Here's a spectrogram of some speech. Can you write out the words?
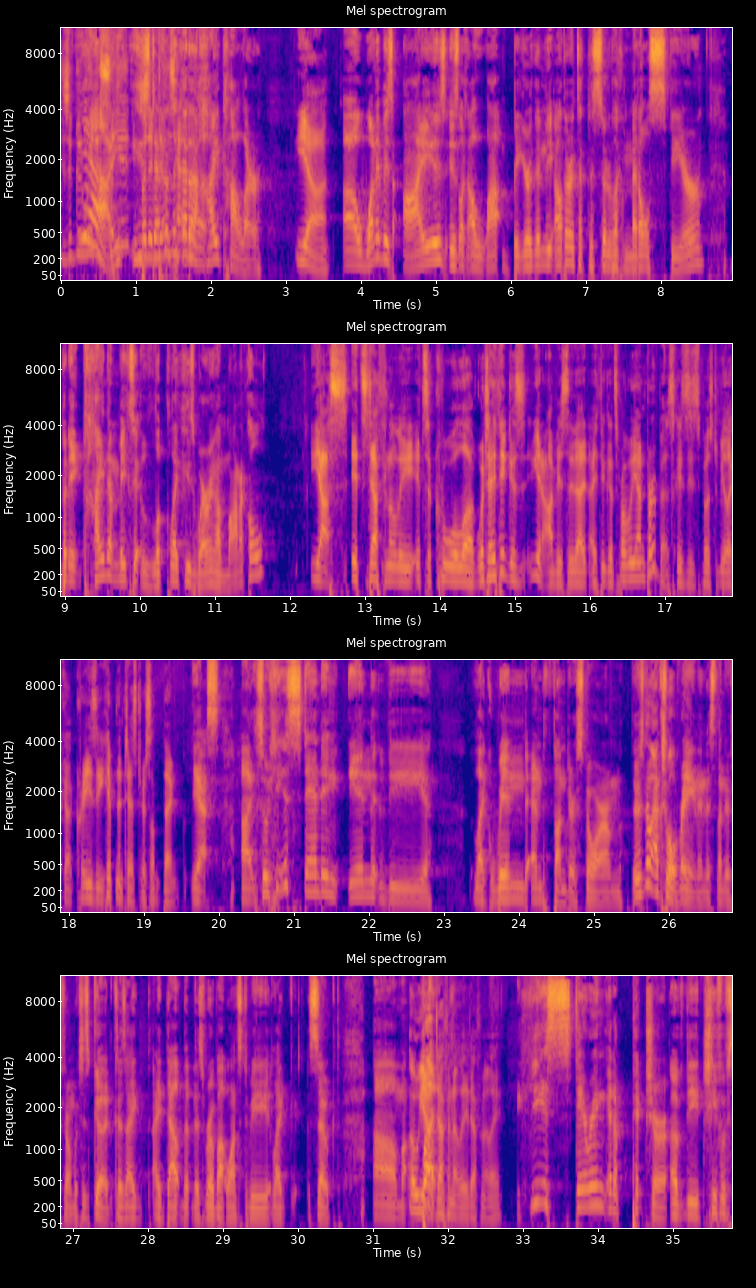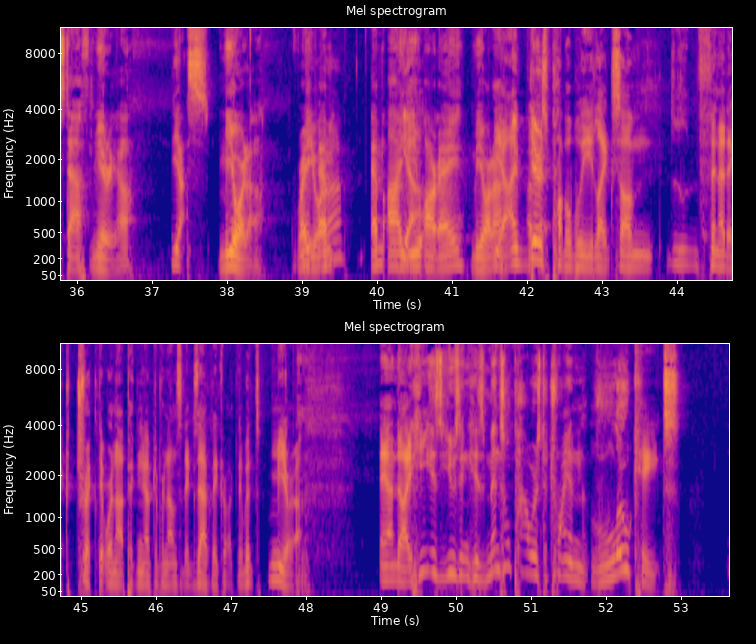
Is a good way to say it, he's but it does definitely have got a, a high collar. yeah. Uh, one of his eyes is like a lot bigger than the other. It's like this sort of like metal sphere, but it kind of makes it look like he's wearing a monocle. Yes, it's definitely it's a cool look, which I think is you know obviously that I think that's probably on purpose because he's supposed to be like a crazy hypnotist or something. Yes. Uh, so he is standing in the like wind and thunderstorm. There's no actual rain in this thunderstorm, which is good because I I doubt that this robot wants to be like soaked. Um, Oh yeah, definitely, definitely. he is staring at a picture of the chief of staff Miria Yes, Miura, right? Miura? M I U R A Miura. yeah. I, There's probably like some phonetic trick that we're not picking up to pronounce it exactly correctly, but it's Mira. And uh, he is using his mental powers to try and locate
